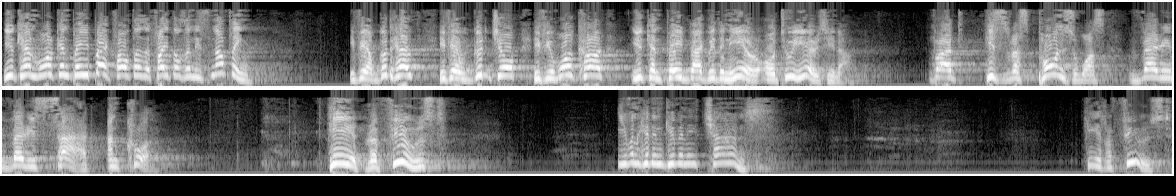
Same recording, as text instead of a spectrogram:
You can work and pay it back. 5,000 is nothing. If you have good health, if you have a good job, if you work hard, you can pay it back within a year or two years, you know. But his response was very, very sad and cruel. He refused, even he didn't give any chance. He refused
